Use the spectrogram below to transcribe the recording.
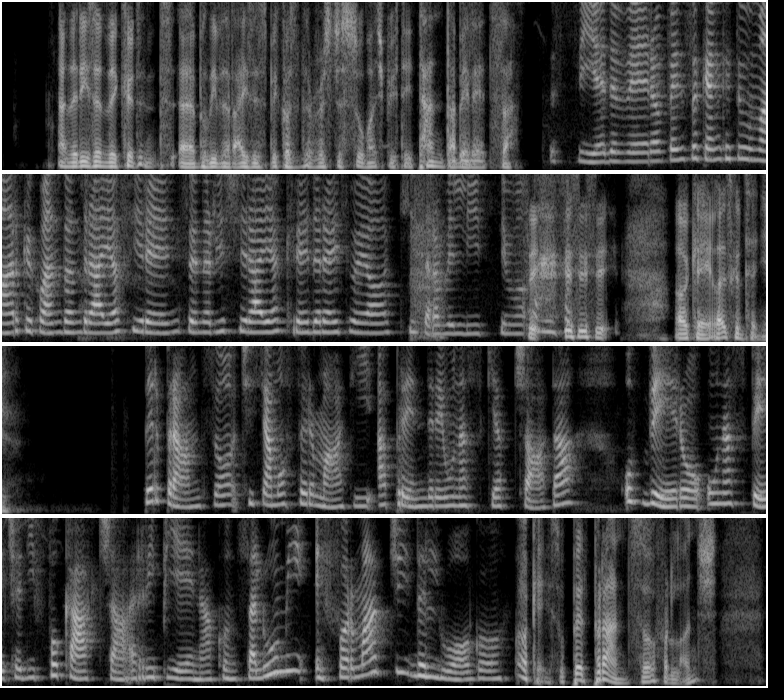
And the reason they couldn't uh, believe their eyes is because there was just so much beauty, tanta bellezza. Sì, ed è vero. Penso che anche tu, Mark, quando andrai a Firenze non riuscirai a credere ai tuoi occhi. Sarà bellissimo. Sì, sì, sì, sì. Okay, let's continue. Per pranzo ci siamo fermati a prendere una schiacciata, ovvero una specie di focaccia ripiena con salumi e formaggi del luogo. Okay, so per pranzo, for lunch,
